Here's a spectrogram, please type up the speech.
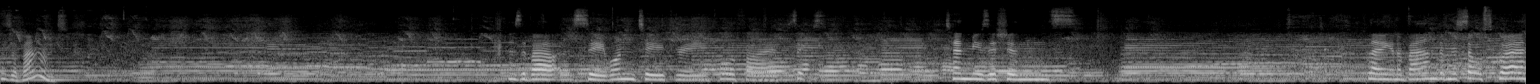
There's a band. There's about, let's see, one, two, three, four, five, six, ten musicians playing in a band in this little square.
